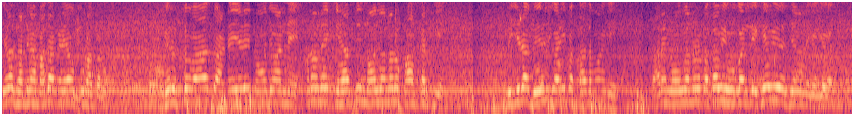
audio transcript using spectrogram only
ਜਿਹੜਾ ਸਾਡੇ ਨਾਲ ਵਾਅਦਾ ਕਰਿਆ, ਉਹ ਪੂਰਾ ਕਰੋ। ਫਿਰ ਉਸ ਤੋਂ ਬਾਅਦ ਤੁਹਾਡੇ ਜਿਹੜੇ ਨੌਜਵਾਨ ਨੇ, ਉਹਨਾਂ ਨੇ ਕਿਹਾ ਸੀ ਨੌਜਵਾਨਾਂ ਨੂੰ ਖਾਸ ਕਰਕੇ ਵੀ ਜਿਹੜਾ ਬੇਰੁਜ਼ਗਾਰੀ ਭੱਤਾ ਦੇਵਾਂਗੇ, ਸਾਰੇ ਨੌਜਵਾਨਾਂ ਨੂੰ ਪਤਾ ਵੀ ਹੋਊਗਾ ਲਿਖਿਆ ਵੀ ਹੋਇਆ ਸੀ ਉਹਨਾਂ ਨੇ ਕਈ ਜਗ੍ਹਾ ਤੇ।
